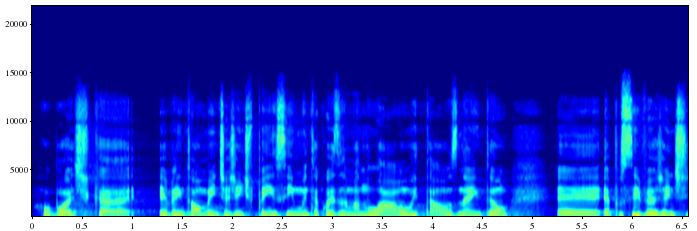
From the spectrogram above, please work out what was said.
robótica, eventualmente, a gente pensa em muita coisa manual e tal, né? Então, é, é possível a gente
